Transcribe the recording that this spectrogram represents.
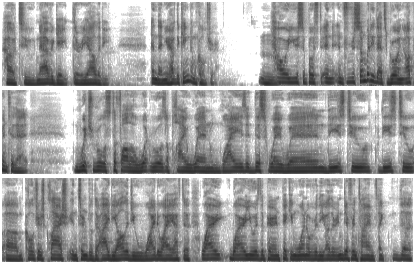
how to navigate their reality. And then you have the kingdom culture. How are you supposed to and, and for somebody that's growing up into that which rules to follow what rules apply when why is it this way when these two these two um, cultures clash in terms of their ideology? Why do i have to why why are you as the parent picking one over the other in different times? Like the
